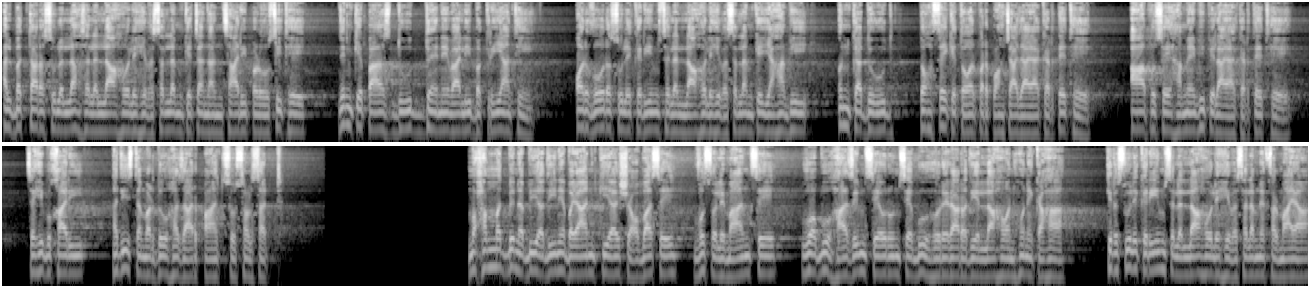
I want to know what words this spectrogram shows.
अलबत्ता रसूलुल्लाह सल्लल्लाहु अलैहि वसल्लम के चंद अंसारी पड़ोसी थे, जिनके पास दूध देने वाली बकरियाँ थीं, और वो रसूल करीम सल्लल्लाहु अलैहि वसल्लम के यहाँ भी उनका दूध तोहफे के तौर पर पहुँचा जाया करते थे। आप उसे हमें भी पिलाया करते थे। सही बुखारी, हदीस नंबर दो हज़ार पाँच सौ सड़सठ। मोहम्मद बिन अबी अदी ने बयान किया शोबा से, वो सुलेमान से, वो अबू हाजिम से और उनसे अबू हुरेरा रदी अल्लाह ने कहा कि रसूल करीम सल्लल्लाहु अलैहि वसल्लम ने फरमाया,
